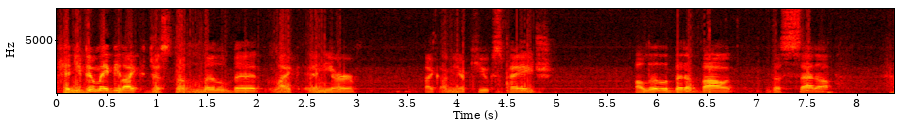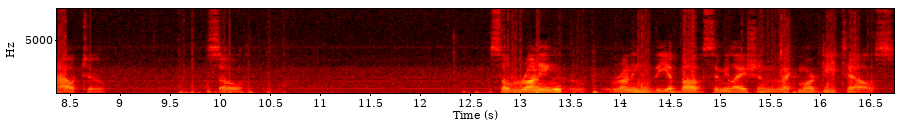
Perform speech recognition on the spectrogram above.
Can you do maybe like just a little bit, like in your, like on your Qucs page, a little bit about the setup, how to. So so running running the above simulation, like more details.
